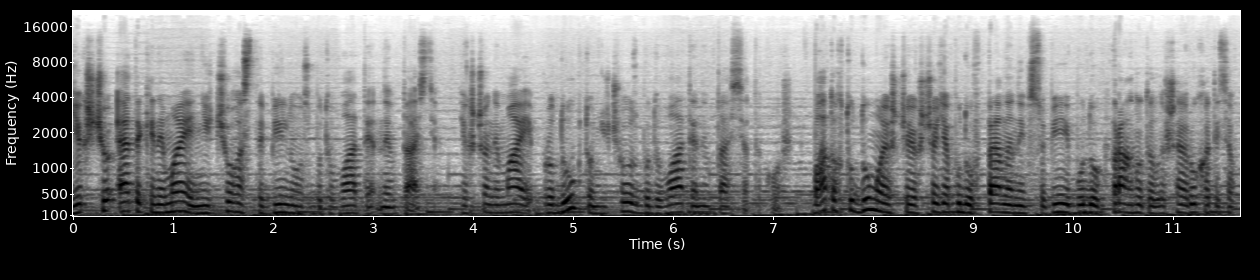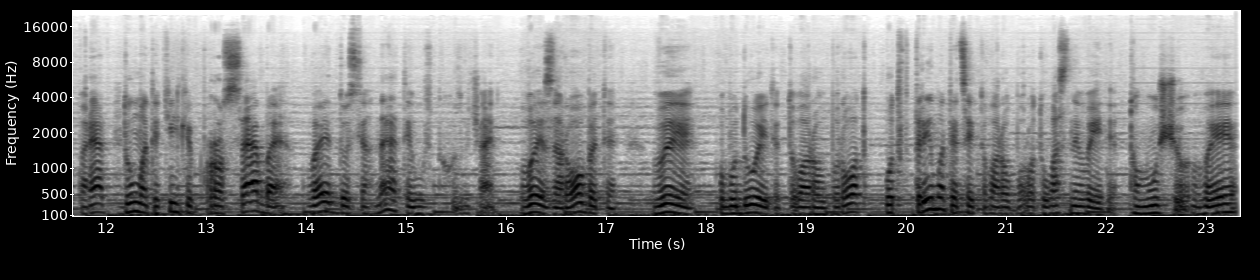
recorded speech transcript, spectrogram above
Якщо етики немає, нічого стабільного збудувати не вдасться. Якщо немає продукту, нічого збудувати не вдасться також. Багато хто думає, що якщо я буду впевнений в собі і буду прагнути лише рухатися вперед, думати тільки про себе, ви досягнете успіху, звичайно. Ви заробите, ви побудуєте товарооборот. От втримати цей товарооборот у вас не вийде, тому що ви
